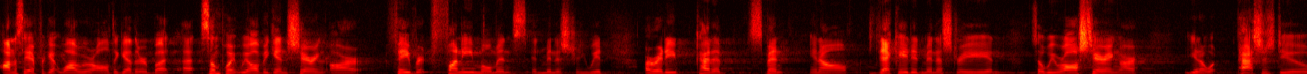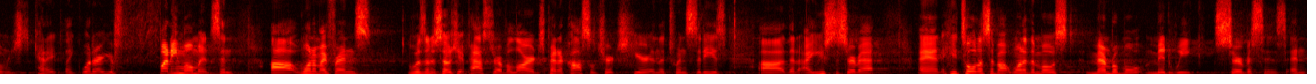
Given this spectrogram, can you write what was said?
honestly, I forget why we were all together, but at some point we all began sharing our favorite funny moments in ministry. We'd already kind of spent, you know, decade in ministry, and so we were all sharing our, you know, what pastors do, and just kind of like, what are your funny moments? And uh, one of my friends was an associate pastor of a large Pentecostal church here in the Twin Cities uh, that I used to serve at. And he told us about one of the most memorable midweek services. And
